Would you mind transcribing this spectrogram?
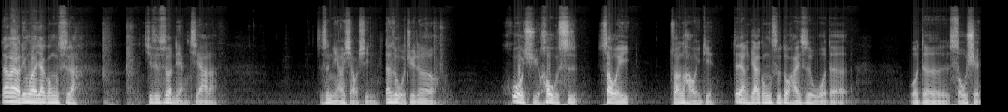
当然还有另外一家公司啊，其实算两家了，只是你要小心。但是我觉得或许后市稍微转好一点，这两家公司都还是我的我的首选，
